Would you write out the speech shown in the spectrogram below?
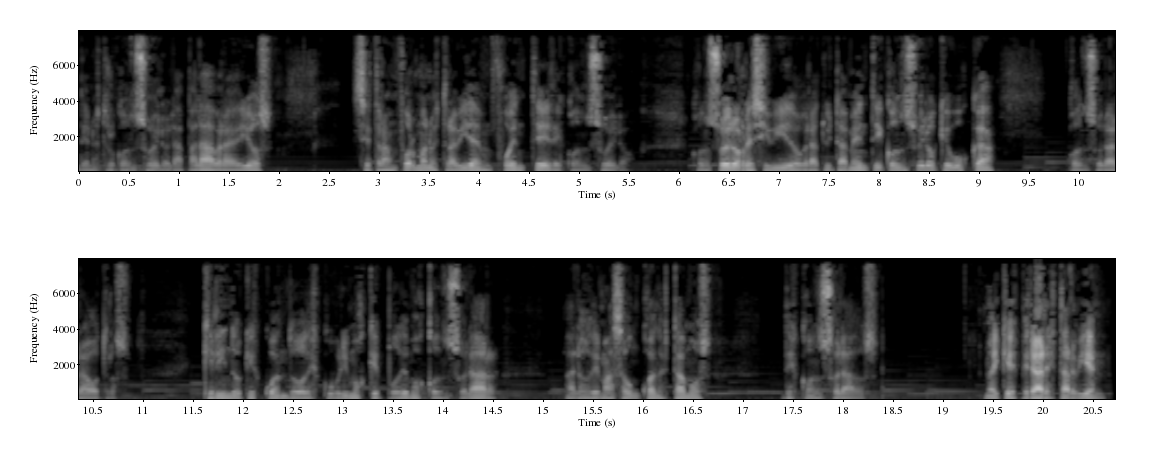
de nuestro consuelo. La palabra de Dios se transforma nuestra vida en fuente de consuelo. Consuelo recibido gratuitamente y consuelo que busca consolar a otros. Qué lindo que es cuando descubrimos que podemos consolar a los demás, aun cuando estamos desconsolados. No hay que esperar estar bien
